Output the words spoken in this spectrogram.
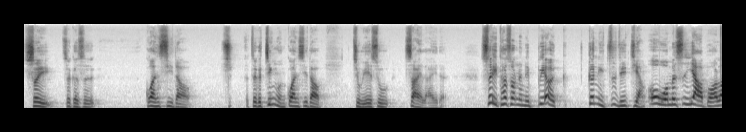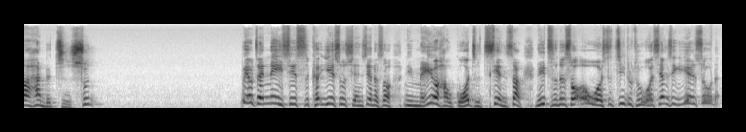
所以这个是关系到这个经文关系到主耶稣再来的。所以他说呢，你不要跟你自己讲哦，我们是亚伯拉罕的子孙。不要在那些时刻，耶稣显现的时候，你没有好果子献上，你只能说：“哦，我是基督徒，我相信耶稣的。”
